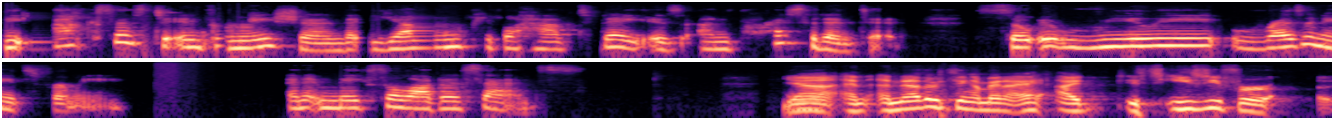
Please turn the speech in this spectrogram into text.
The access to information that young people have today is unprecedented. So it really resonates for me and it makes a lot of sense. Yeah, and another thing, I mean, I, I, it's easy for uh,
